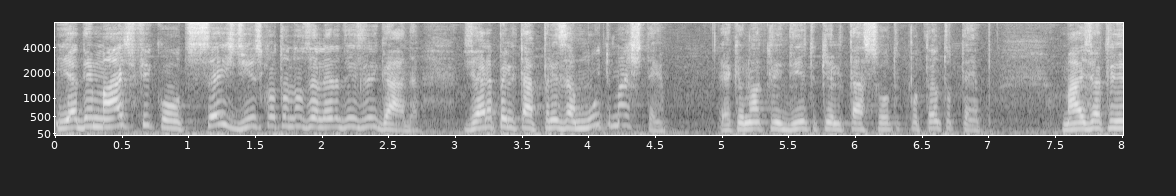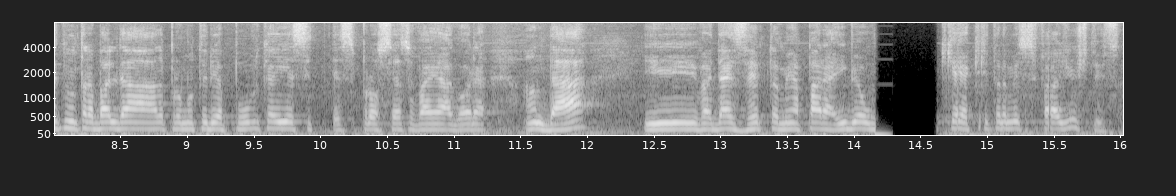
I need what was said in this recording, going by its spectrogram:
E ademais ficou seis dias com a tornozeleira desligada. Já era para ele estar preso há muito mais tempo. É que eu não acredito que ele está solto por tanto tempo. Mas eu acredito no trabalho da, da promotoria pública e esse, esse processo vai agora andar e vai dar exemplo também a Paraíba que aqui também se faz justiça.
